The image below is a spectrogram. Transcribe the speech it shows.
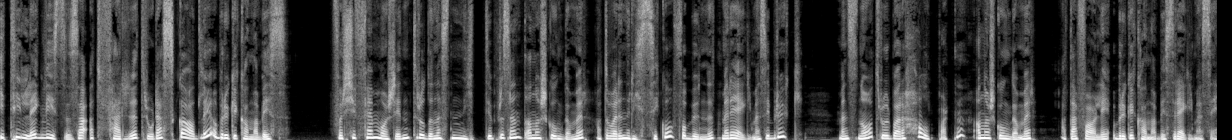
I tillegg viste det seg at færre tror det er skadelig å bruke cannabis. For 25 år siden trodde nesten 90% av norske ungdommer at det var en risiko forbundet med regelmessig bruk, mens nå tror bare halvparten av norske ungdommer at det er farlig å bruke cannabis regelmessig.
